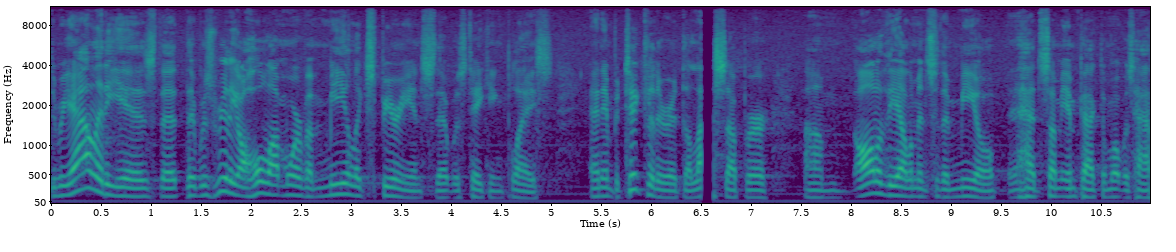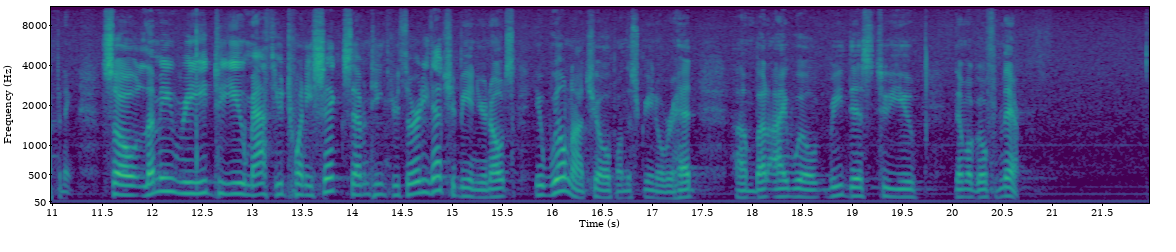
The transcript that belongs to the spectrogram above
the reality is that there was really a whole lot more of a meal experience that was taking place. And in particular, at the Last Supper, um, all of the elements of the meal had some impact on what was happening. So let me read to you Matthew 26, 17 through 30. That should be in your notes. It will not show up on the screen overhead, um, but I will read this to you, then we'll go from there.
